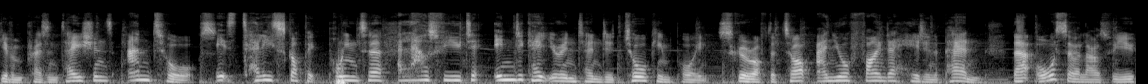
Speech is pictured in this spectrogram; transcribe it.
giving presentations and talks. Its telescopic pointer allows for you to indicate your intended talking point. Screw off the top and you'll find a hidden pen. That also allows for you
